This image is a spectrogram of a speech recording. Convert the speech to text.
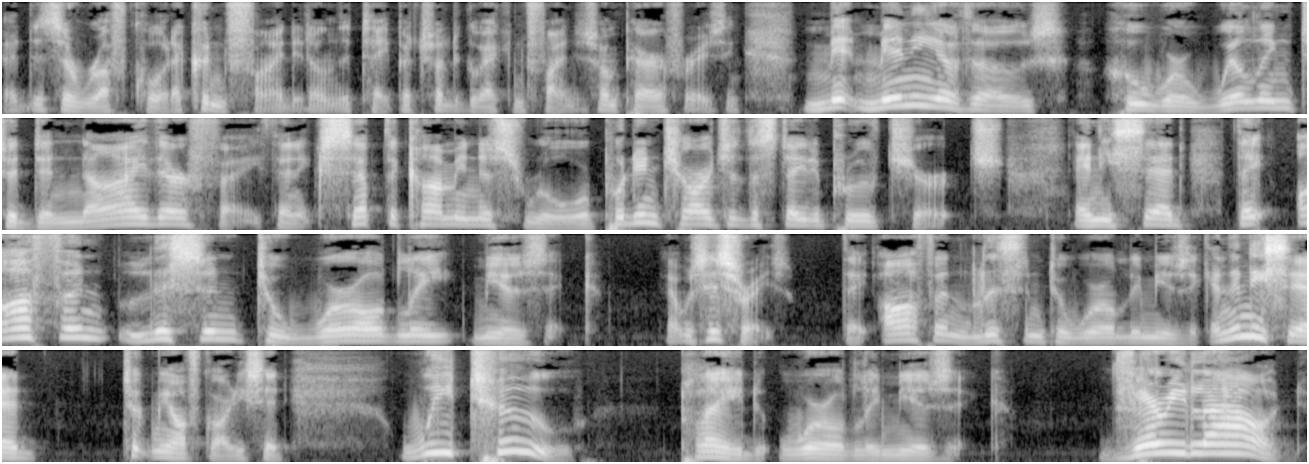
Uh, it's a rough quote. I couldn't find it on the tape. I tried to go back and find it, so I'm paraphrasing. M- many of those who were willing to deny their faith and accept the communist rule were put in charge of the state approved church. And he said they often listened to worldly music. That was his phrase. They often listened to worldly music. And then he said, took me off guard. He said, We too played worldly music very loud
